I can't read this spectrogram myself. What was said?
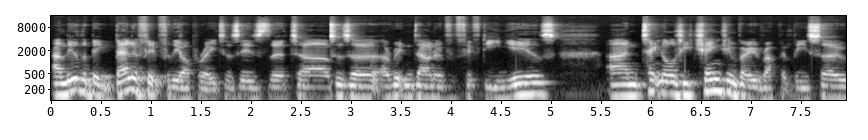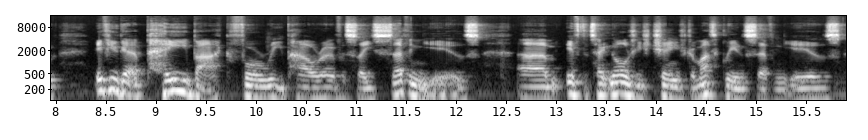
And the other big benefit for the operators is that uh, buses are, are written down over fifteen years and technology changing very rapidly. So if you get a payback for repower over, say, seven years, um, if the technology's changed dramatically in seven years,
